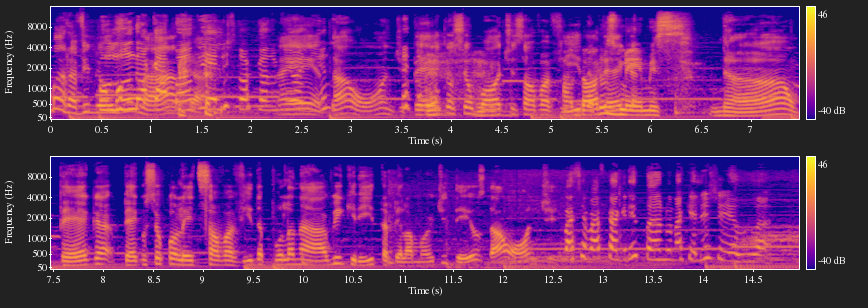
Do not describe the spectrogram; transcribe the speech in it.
Maravilhoso o mundo nada. acabando e eles tocando É, violino. da onde? Pega o seu bote salva-vida. Adoro os pega... memes. Não, pega, pega o seu colete salva-vida, pula na água e grita, pelo amor de Deus, da onde? Mas você vai ficar gritando naquele gelo lá.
